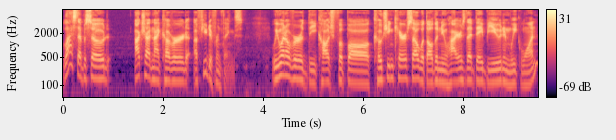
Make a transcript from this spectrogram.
last episode, Akshat and I covered a few different things. We went over the college football coaching carousel with all the new hires that debuted in week one.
